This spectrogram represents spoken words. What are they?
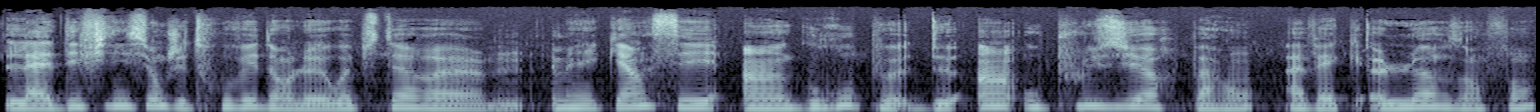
La définition que j'ai trouvée dans le Webster américain, c'est un groupe de un ou plusieurs parents avec leurs enfants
